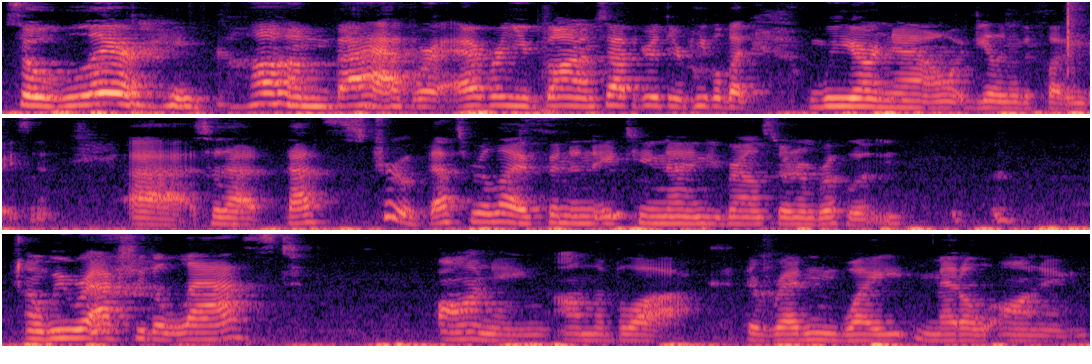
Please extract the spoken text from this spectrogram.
So Larry, come back wherever you've gone. I'm so happy with your people, but we are now dealing with a flooding basement. Uh, so that that's true. That's real life in an 1890 brownstone in Brooklyn. And we were actually the last awning on the block, the red and white metal awning,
